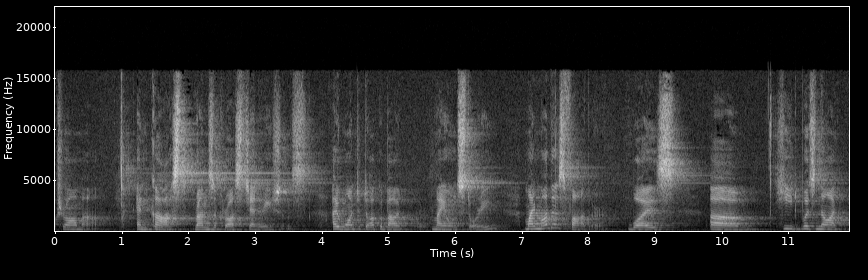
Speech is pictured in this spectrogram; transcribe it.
trauma and caste runs across generations. I want to talk about my own story. My mother's father was, um, he was not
